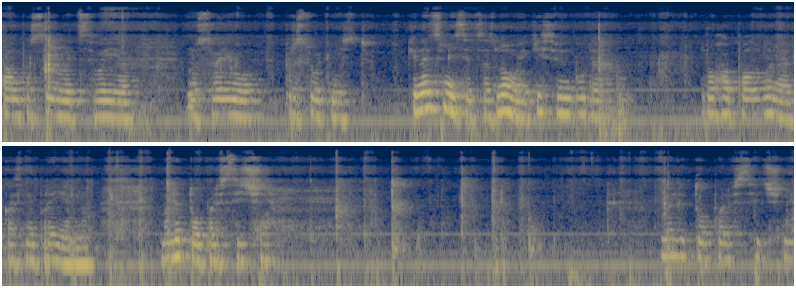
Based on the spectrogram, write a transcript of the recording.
там посилить своє, ну, свою присутність. Кінець місяця знову якийсь він буде. Друга половина якась неприємна. Мелітополь в січні. Мелітополь в січні.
